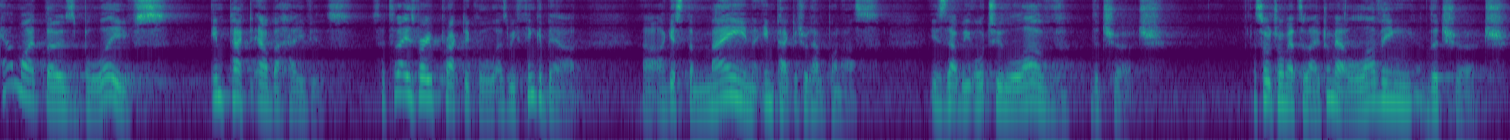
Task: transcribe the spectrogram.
how might those beliefs impact our behaviours? So today is very practical as we think about, uh, I guess, the main impact it should have upon us is that we ought to love the church. That's what we're talking about today. We're talking about loving the church.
